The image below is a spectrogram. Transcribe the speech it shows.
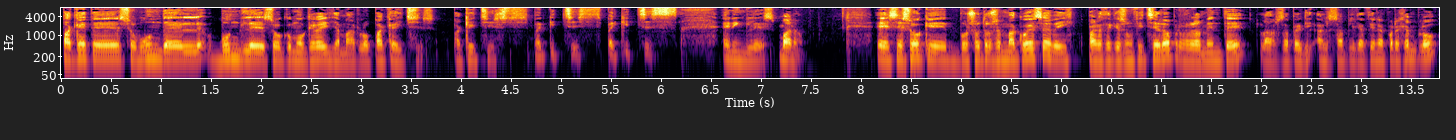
paquetes o bundle, bundles o como queráis llamarlo, packages, packages, packages, packages en inglés. Bueno, es eso que vosotros en macOS veis, parece que es un fichero, pero realmente las, aplicaciones, por ejemplo,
